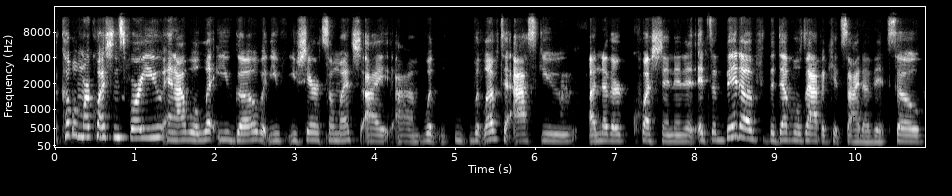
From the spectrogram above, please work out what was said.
a couple more questions for you, and I will let you go. But you you shared so much. I um, would would love to ask you another question, and it, it's a bit of the devil's advocate side of it. So,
